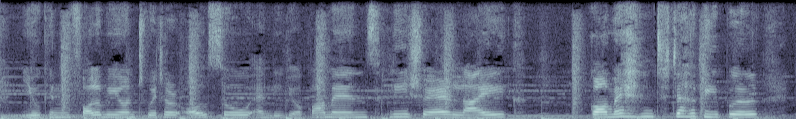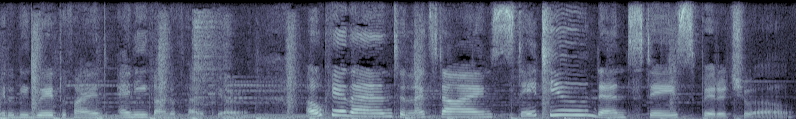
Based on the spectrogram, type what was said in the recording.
you can follow me on twitter also and leave your comments. Please share like comment, tell people. It'll be great to find any kind of help here. Okay, then, till next time, stay tuned and stay spiritual.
